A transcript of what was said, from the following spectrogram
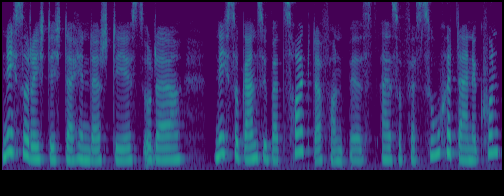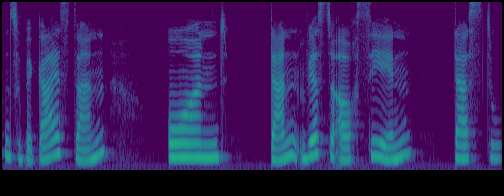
nicht so richtig dahinter stehst oder nicht so ganz überzeugt davon bist. Also versuche deine Kunden zu begeistern und dann wirst du auch sehen, dass du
